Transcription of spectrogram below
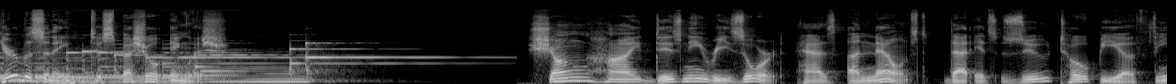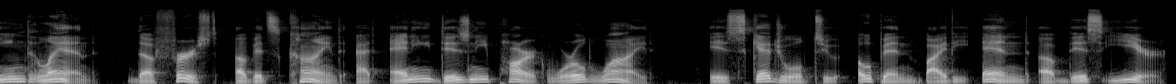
You're listening to Special English. Shanghai Disney Resort has announced that its Zootopia themed land, the first of its kind at any Disney park worldwide, is scheduled to open by the end of this year.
